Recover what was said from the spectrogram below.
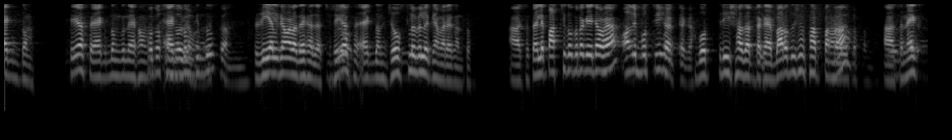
একদম ঠিক আছে? একদম কিন্তু এখন একদম কিন্তু রিয়েল ক্যামেরা দেখা যাচ্ছে ঠিক আছে? একদম জোস লেভেলের ক্যামেরা কিন্তু। আচ্ছা তাহলে পাচ্ছি কত টাকা এটা ভাইয়া? অনলি বত্রিশ হাজার টাকা। বত্রিশ হাজার টাকায় বারো দুশো ছাপ্পান্ন। আচ্ছা নেক্সট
